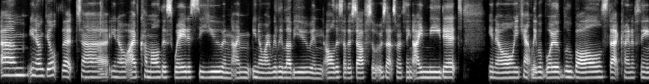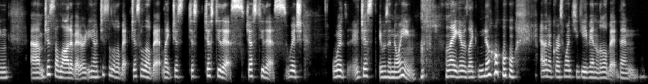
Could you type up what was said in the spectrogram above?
um, you know, guilt that uh, you know, I've come all this way to see you and I'm, you know, I really love you and all this other stuff. So it was that sort of thing. I need it. You know, you can't leave a boy with blue balls, that kind of thing. Um, just a lot of it, or you know, just a little bit, just a little bit. Like just just just do this, just do this, which would it just it was annoying. like it was like, no. And then of course, once you gave in a little bit, then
